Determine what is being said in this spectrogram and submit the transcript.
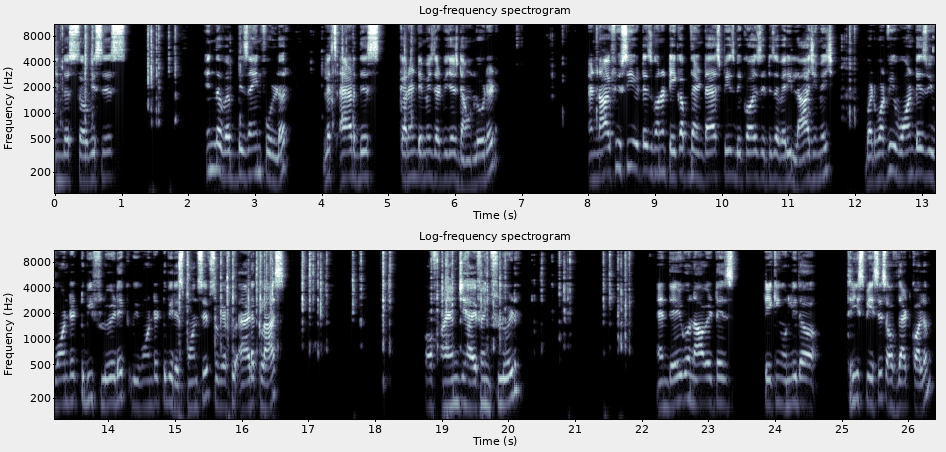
in the services in the web design folder. Let's add this current image that we just downloaded. And now if you see it is going to take up the entire space because it is a very large image. But what we want is we want it to be fluidic. We want it to be responsive. So we have to add a class of img hyphen fluid. And there you go now it is taking only the three spaces of that column.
